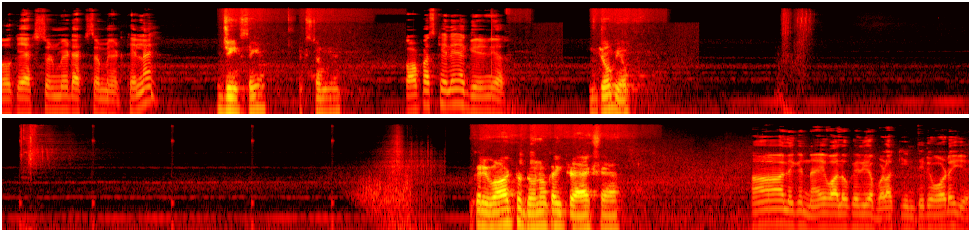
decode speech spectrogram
ओके एक्सटर्मिनेट एक्सटर्मिनेट खेलना है? जी सही है। एक्सटर्मिनेट कॉर्पस खेलें या ग्रेनियर जो भी हो। रिवार्ड तो दोनों का ही ट्रैश है। हाँ लेकिन नए वालों के लिए बड़ा कीमती रिवॉर्ड है ये।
